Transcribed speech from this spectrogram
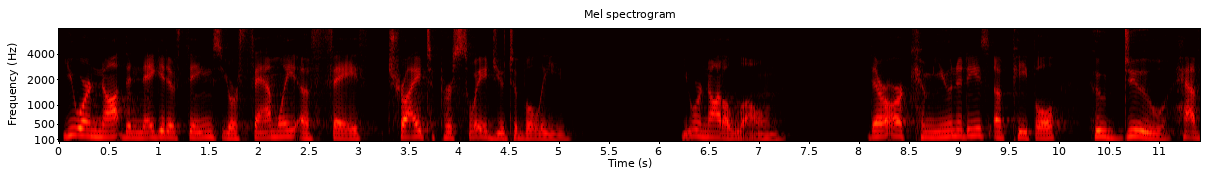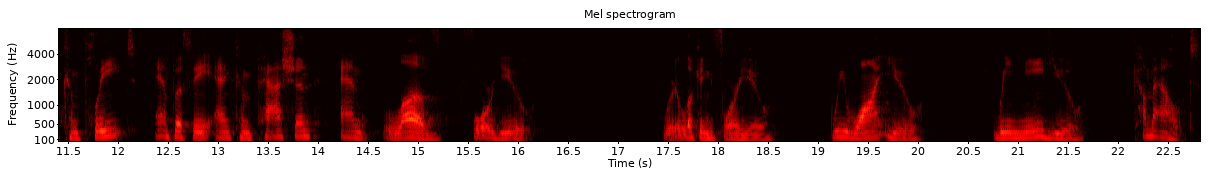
You are not the negative things your family of faith tried to persuade you to believe. You are not alone. There are communities of people who do have complete empathy and compassion and love for you. We're looking for you. We want you. We need you. Come out.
